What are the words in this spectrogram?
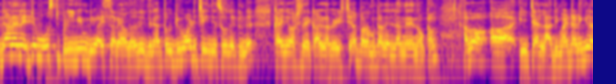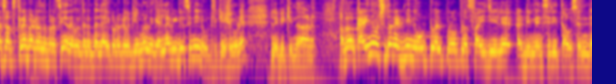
ഇതാണ് അതിൽ ഏറ്റവും മോസ്റ്റ് പ്രീമിയം ഡിവൈസ് അറിയാവുന്നത്. ഇതിനകത്ത് ഒരുപാട് ചേഞ്ചസ് വന്നിട്ടുണ്ട്. കഴിഞ്ഞ വർഷത്തേക്കാളും അപേക്ഷിച്ച്. അപ്പോൾ നമുക്ക് അതെല്ലാം തന്നെ നോക്കാം. അപ്പോൾ ഈ ചാനൽ ആദ്യമായിട്ടാണെങ്കിൽ സബ്സ്ക്രൈബ് ബട്ടൺ ഒന്ന് പ്രസ് ചെയ്യുക. അതേപോലെ തന്നെ ബെല്ലൈക്കോടെ ക്ലിക്ക് ചെയ്യുമ്പോൾ നിങ്ങൾക്ക് എല്ലാ വീഡിയോസിന്റെയും നോട്ടിഫിക്കേഷൻ കൂടെ ലഭിക്കുന്നതാണ്. അപ്പോൾ കഴിഞ്ഞ വർഷത്തെ Redmi note twelve pro plus five ജിയിൽ ഡിമെൻസിറ്റി തൗസൻഡ്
